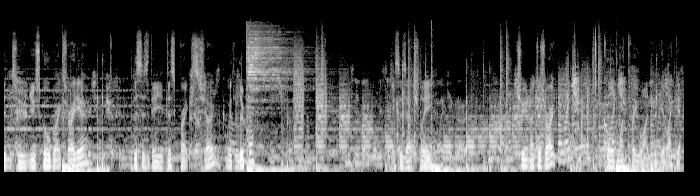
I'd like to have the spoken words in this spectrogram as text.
into New School Breaks Radio. This is the Disc Breaks show with Lupa. This is actually a tune I just wrote called 131. Hope you like it.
